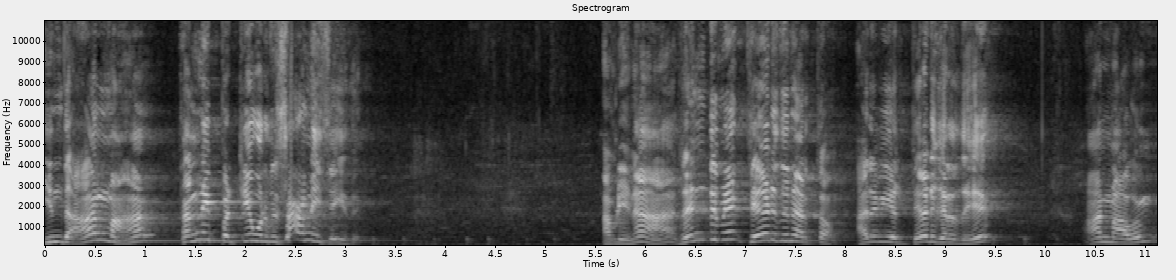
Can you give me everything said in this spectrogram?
இந்த ஆன்மா தன்னை பற்றிய ஒரு விசாரணை செய்யுது. அப்படின்னா ரெண்டுமே தேடுதுன்னு அர்த்தம். அறிவியல் தேடுகிறது ஆன்மாவும்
